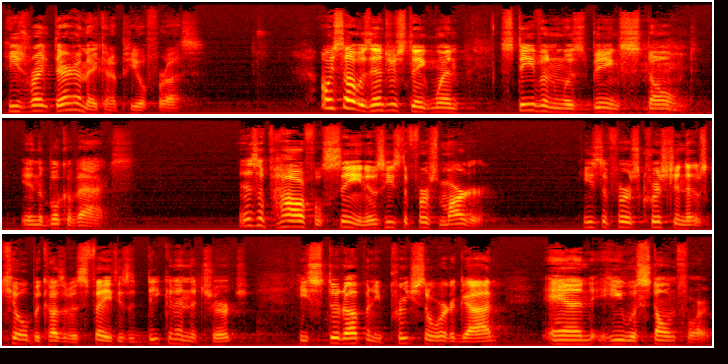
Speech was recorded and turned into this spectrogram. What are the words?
he's right there to make an appeal for us. I always thought it was interesting when Stephen was being stoned in the book of Acts. And it's a powerful scene. It was, he's the first martyr. He's the first Christian that was killed because of his faith. He's a deacon in the church. He stood up and he preached the word of God, and he was stoned for it.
